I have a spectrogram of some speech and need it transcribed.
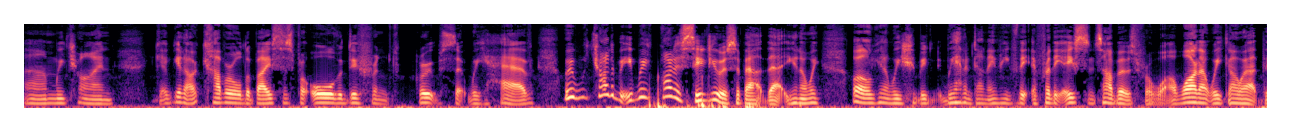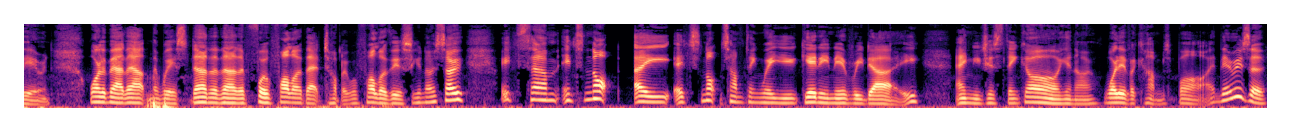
Um, we try and you know cover all the bases for all the different groups that we have. We, we try to be we're quite assiduous about that. You know, we well you know we should be we haven't done anything for the, for the eastern suburbs for a while. Why don't we go out there and what about out in the west? Da da da. We'll follow that topic. We'll follow this. You know, so it's um it's not a it's not something where you get in every day and you just think oh you know whatever comes by. There is a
